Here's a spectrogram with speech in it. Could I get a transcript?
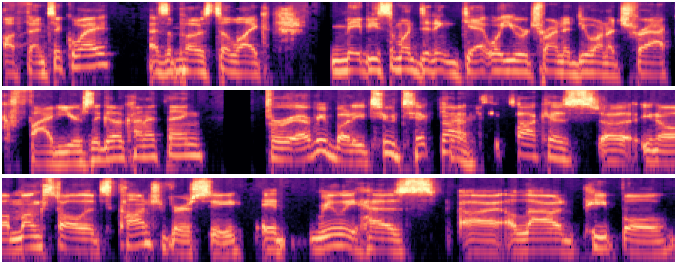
authentic way, as opposed to like maybe someone didn't get what you were trying to do on a track five years ago, kind of thing. for everybody too. TikTok, Sure. TikTok has, uh, you know, amongst all its controversy, it really has uh, allowed people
